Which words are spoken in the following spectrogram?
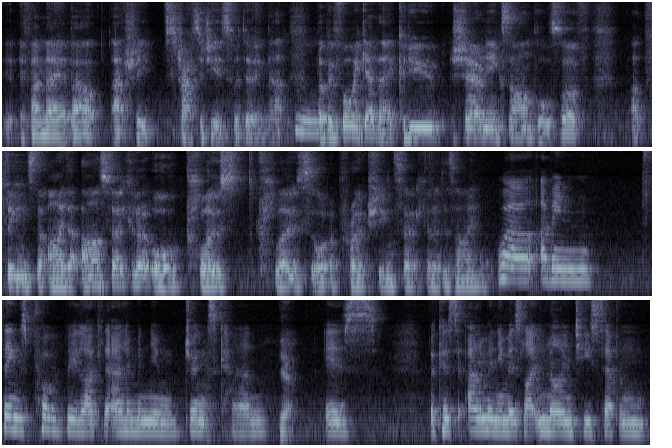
if I may, about actually strategies for doing that. Hmm. But before we get there, could you share any examples of uh, things that either are circular or close, close or approaching circular design? Well, I mean, things probably like an aluminium drinks can Yeah. is because aluminium is like ninety-seven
